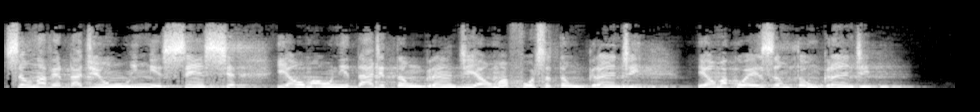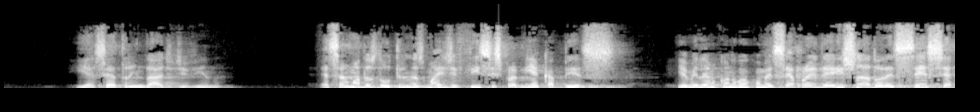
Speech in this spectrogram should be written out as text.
são na verdade um em essência, e há uma unidade tão grande, há uma força tão grande, e há uma coesão tão grande, e essa é a trindade divina. Essa é uma das doutrinas mais difíceis para minha cabeça. Eu me lembro quando eu comecei a aprender isso na adolescência,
